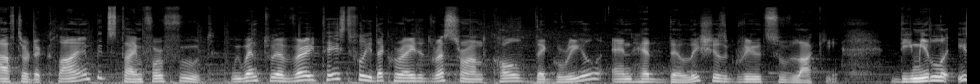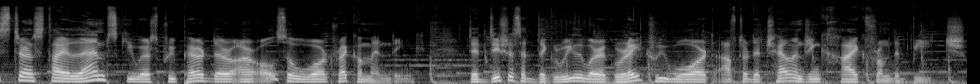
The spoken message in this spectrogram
After the climb, it's time for food. We went to a very tastefully decorated restaurant called The Grill and had delicious grilled souvlaki. The Middle Eastern style lamb skewers prepared there are also worth recommending. The dishes at the grill were a great reward after the challenging hike from the beach.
